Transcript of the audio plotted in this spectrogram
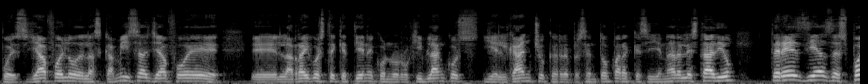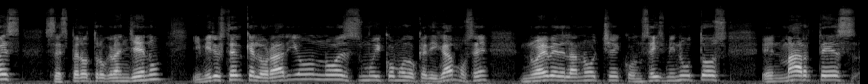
pues ya fue lo de las camisas, ya fue eh, el arraigo este que tiene con los rojiblancos y el gancho que representó para que se llenara el estadio. Tres días después se espera otro gran lleno y mire usted que el horario no es muy cómodo que digamos, ¿eh? Nueve de la noche con seis minutos en martes,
